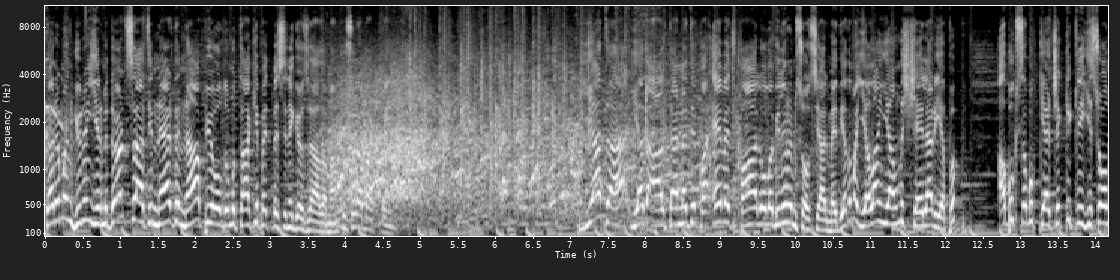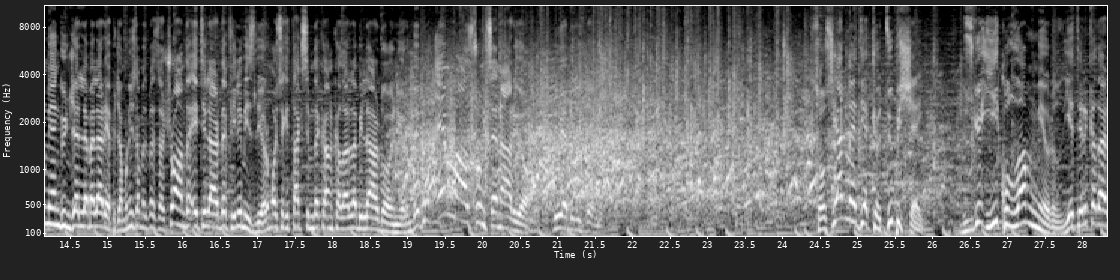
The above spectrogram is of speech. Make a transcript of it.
karımın günün 24 saati nerede ne yapıyor olduğumu takip etmesini göze alamam. Kusura bakmayın. Ya da ya da alternatif var. Evet faal olabilirim sosyal medyada ama yalan yanlış şeyler yapıp abuk sabuk gerçeklikle ilgisi olmayan güncellemeler yapacağım. Bunu izlemez. Mesela şu anda Etiler'de film izliyorum. Oysa ki Taksim'de kankalarla bilardo oynuyorum. Ve bu en masum senaryo duyabileceğiniz. Sosyal medya kötü bir şey. Düzgün iyi kullanmıyoruz. Yeteri kadar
